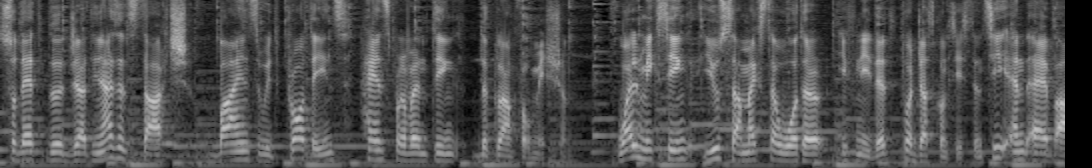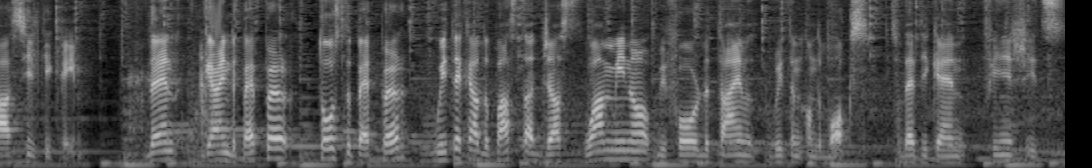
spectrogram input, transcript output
so that the gelatinized starch binds with proteins, hence preventing the clump formation. While mixing, use some extra water if needed to adjust consistency and have a silky cream. Then grind the pepper, toast the pepper. We take out the pasta just one minute before the time written on the box so that it can finish its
